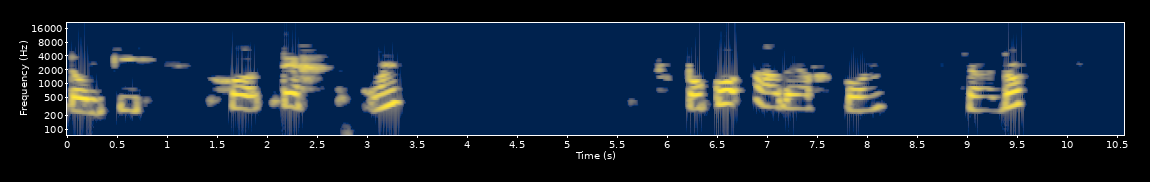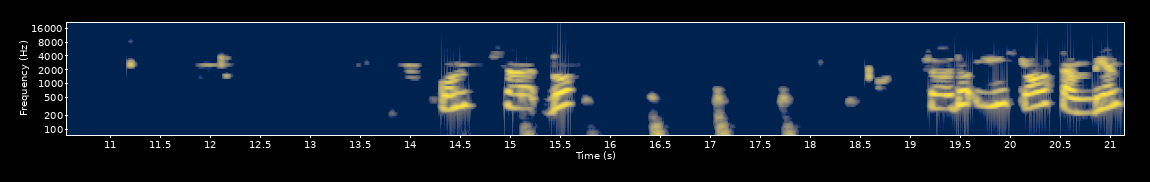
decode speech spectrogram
Don Quijote, un poco avergonzado Gonzalo y yo también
